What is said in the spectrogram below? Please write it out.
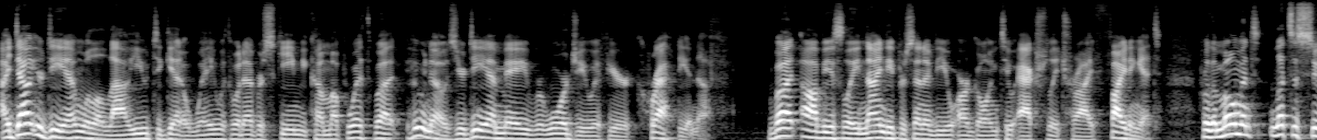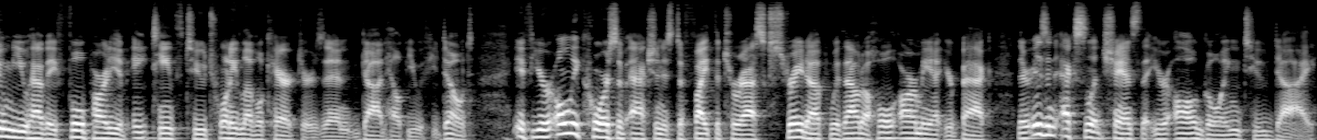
I doubt your DM will allow you to get away with whatever scheme you come up with, but who knows, your DM may reward you if you're crafty enough. But obviously, 90% of you are going to actually try fighting it. For the moment, let's assume you have a full party of 18th to 20 level characters, and God help you if you don't. If your only course of action is to fight the Tarrasque straight up without a whole army at your back, there is an excellent chance that you're all going to die.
